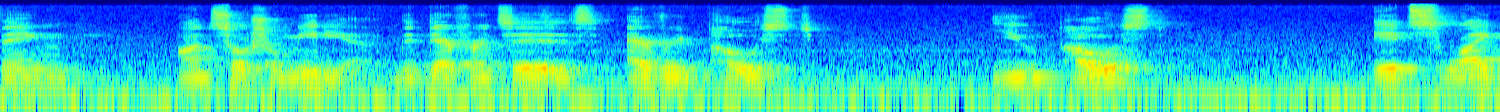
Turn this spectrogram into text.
thing on social media. The difference is every post you post, it's like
